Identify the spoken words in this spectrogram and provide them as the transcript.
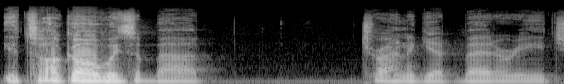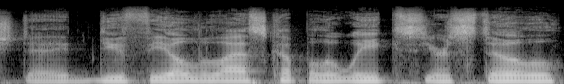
You talk always about trying to get better each day. Do you feel the last couple of weeks you're still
